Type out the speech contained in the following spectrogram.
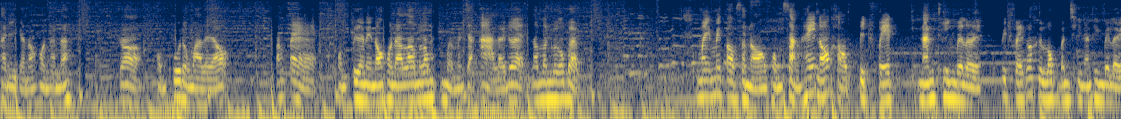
คดีกับน้องคนนั้นนะก็ผมพูดออกมาแล้ว ตั้งแต่ผมเตือนในน้องคนนั้นแล้วแล้วเหมือนมันจะอ่านแล้วด้วย แล้วมันก็แบบ ไม่ไม่ตอบสนอง ผมสั่งให้น้องเขาปิดเฟซนั้นทิ้งไปเลย ปิดเฟซก็คือลบบัญชีนั้นทิ้งไปเลย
